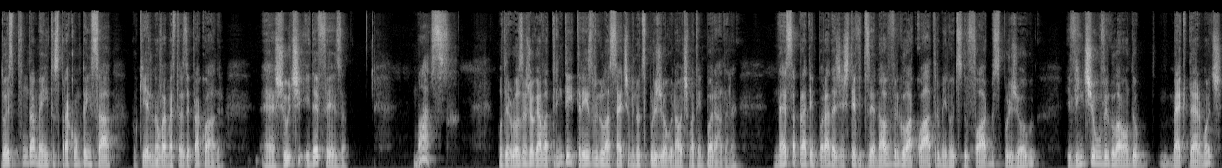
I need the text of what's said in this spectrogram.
dois fundamentos para compensar o que ele não vai mais trazer para a quadra. É, chute e defesa. Mas o DeRozan jogava 33,7 minutos por jogo na última temporada, né? Nessa pré-temporada a gente teve 19,4 minutos do Forbes por jogo e 21,1 do McDermott,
